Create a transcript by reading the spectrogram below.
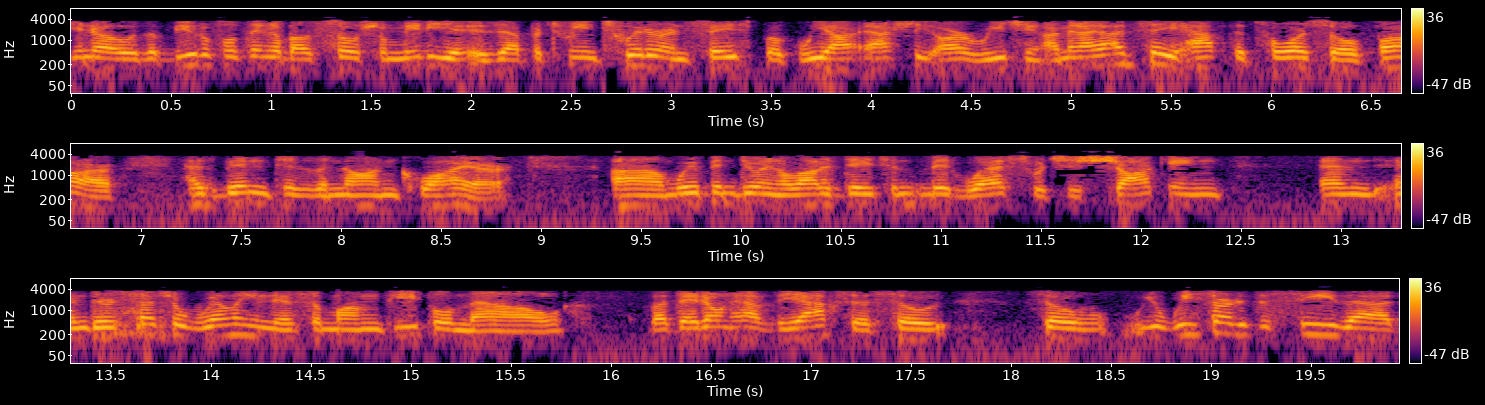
you know, the beautiful thing about social media is that between Twitter and Facebook, we are actually are reaching. I mean, I- I'd say half the tour so far has been to the non-choir. Um, we've been doing a lot of dates in the Midwest, which is shocking, and and there's such a willingness among people now, but they don't have the access. So so we, we started to see that,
